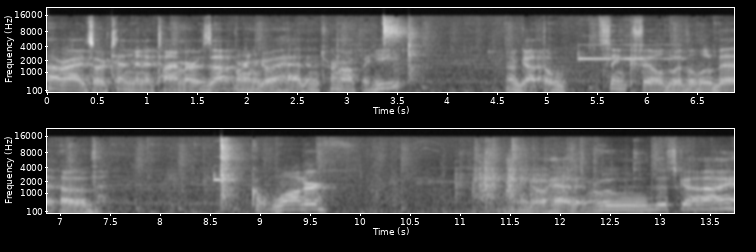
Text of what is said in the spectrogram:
All right, so our 10 minute timer is up. We're gonna go ahead and turn off the heat. I've got the sink filled with a little bit of cold water. I'm gonna go ahead and move this guy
